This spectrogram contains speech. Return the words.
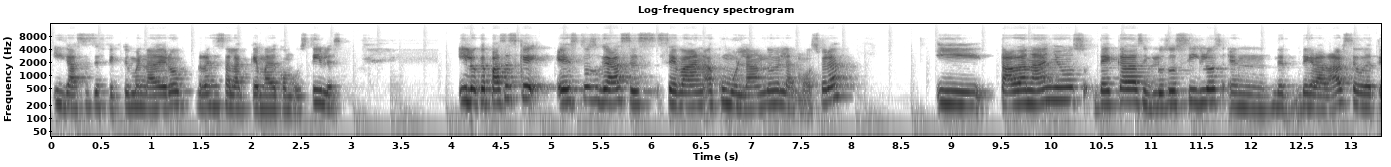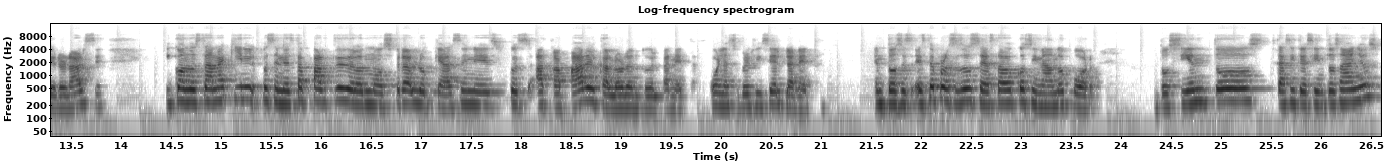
y gases de efecto invernadero, gracias a la quema de combustibles. Y lo que pasa es que estos gases se van acumulando en la atmósfera y tardan años, décadas, incluso siglos en degradarse o deteriorarse. Y cuando están aquí, pues en esta parte de la atmósfera, lo que hacen es pues atrapar el calor en todo el planeta o en la superficie del planeta. Entonces, este proceso se ha estado cocinando por 200, casi 300 años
